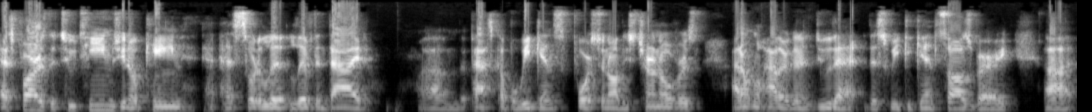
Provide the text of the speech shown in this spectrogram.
As far as the two teams, you know, Kean has sort of li- lived and died um, the past couple weekends, forcing all these turnovers. I don't know how they're going to do that this week against Salisbury uh,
